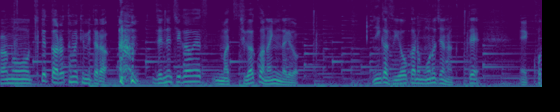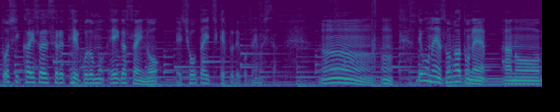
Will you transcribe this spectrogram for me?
あのチケット改めて見たら 全然違うやつ、まあ、違くはないんだけど2月8日のものじゃなくて、え今年開催されている子供映画祭の、招待チケットでございました。うんうん。でもねその後ねあの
